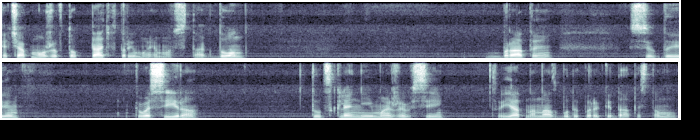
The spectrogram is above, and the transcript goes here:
Хоча б може в топ-5 втримаємось. Так, Дон. Брати сюди Квасіра. Тут скляні майже всі. Це яд на нас буде перекидатись, тому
